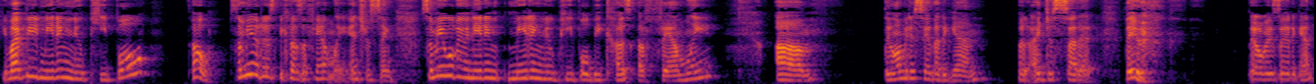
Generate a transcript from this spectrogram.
You might be meeting new people. Oh, some of you it is because of family. Interesting. Some of you will be meeting, meeting new people because of family. Um, they want me to say that again, but I just said it. They... They always say it again.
